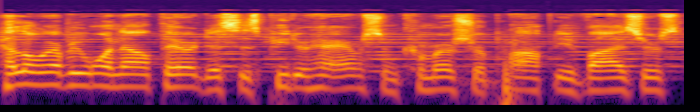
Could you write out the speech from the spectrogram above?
Hello, everyone out there. This is Peter Harris from Commercial Property Advisors,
